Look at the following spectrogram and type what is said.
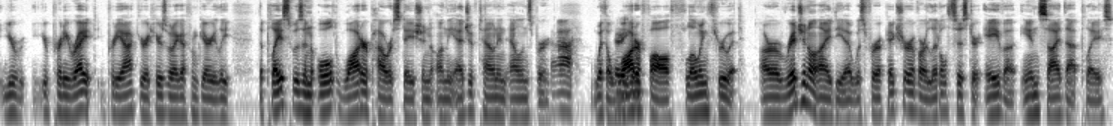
You're you're pretty right. You're pretty accurate. Here's what I got from Gary Lee. The place was an old water power station on the edge of town in Ellensburg Ah, with a there you go. waterfall flowing through it. Our original idea was for a picture of our little sister Ava inside that place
